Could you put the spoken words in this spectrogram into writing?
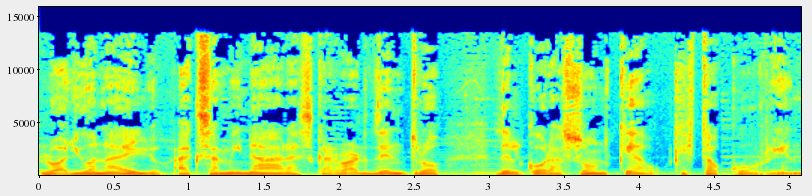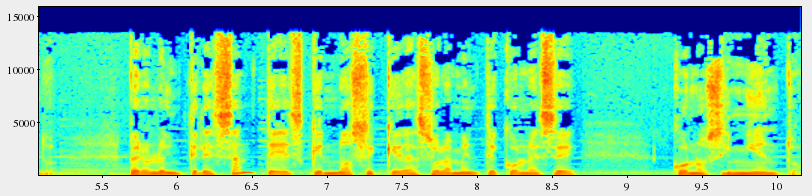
lo ayudan a ello, a examinar, a escarbar dentro del corazón qué, qué está ocurriendo. Pero lo interesante es que no se queda solamente con ese conocimiento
